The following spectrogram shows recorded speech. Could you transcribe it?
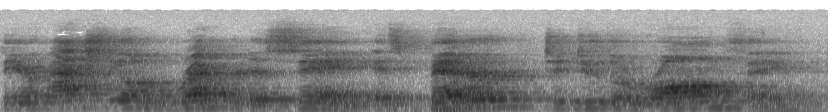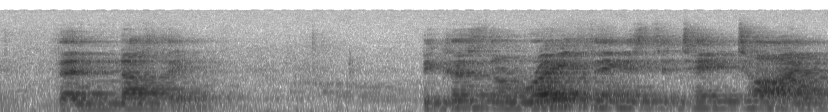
They are actually on record as saying it's better to do the wrong thing than nothing. Because the right thing is to take time,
